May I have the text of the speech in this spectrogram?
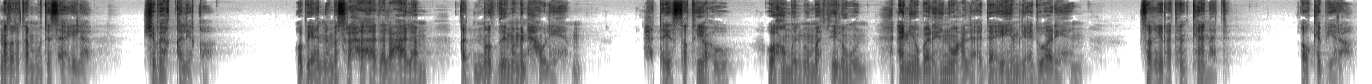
نظرة متسائلة شبه قلقة وبأن مسرح هذا العالم قد نظم من حولهم حتى يستطيعوا وهم الممثلون أن يبرهنوا على أدائهم لأدوارهم صغيرة كانت أو كبيرة.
